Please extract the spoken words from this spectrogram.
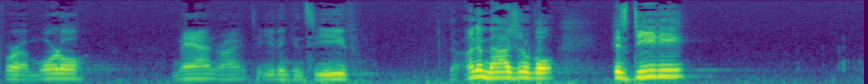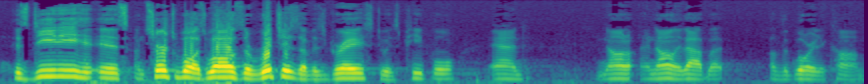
for a mortal man, right, to even conceive. They're unimaginable. His deity, his deity is unsearchable as well as the riches of his grace to his people and not, and not only that, but of the glory to come.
